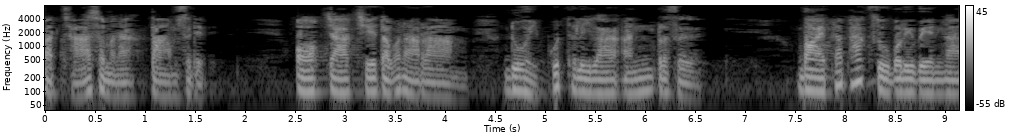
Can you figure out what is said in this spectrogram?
ปัจฉาสมณะตามเสด็จ ออกจากเชตวนาราม ด้วยพุทธลีลาอันประเสริฐ บ่ายพระพักสู่บริเวณนา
